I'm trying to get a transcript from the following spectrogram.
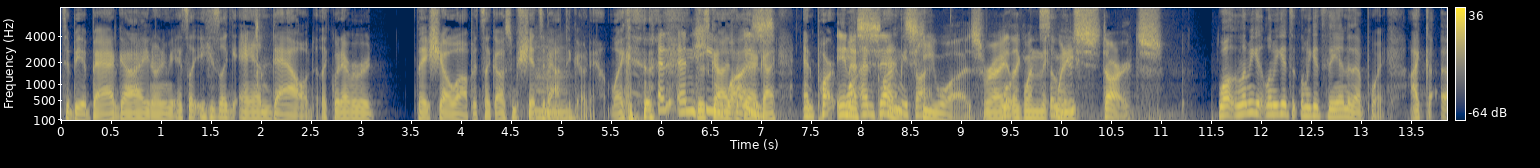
to be a bad guy. You know what I mean? It's like he's like Ann Dowd. Like whenever they show up, it's like oh some shit's about to go down. Like. And- and this he guy's the bad was, guy. And part in well, a and part of me sense, thought- he was right. Well, like when so when he starts. well, let me get let me get to, let me get to the end of that point. I c-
